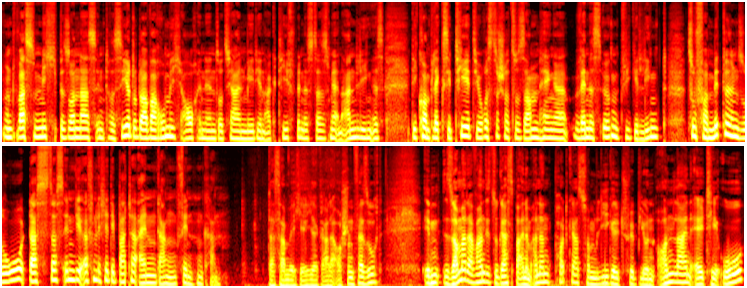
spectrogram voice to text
Und was mich besonders interessiert oder warum ich auch in den sozialen Medien aktiv bin, ist, dass es mir ein Anliegen ist, die Komplexität juristischer Zusammenhänge, wenn es irgendwie gelingt, zu vermitteln, so dass das in die öffentliche Debatte Eingang finden kann. Das haben wir hier ja gerade auch schon versucht. Im Sommer, da waren Sie zu Gast bei einem anderen Podcast vom Legal Tribune Online, LTO.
